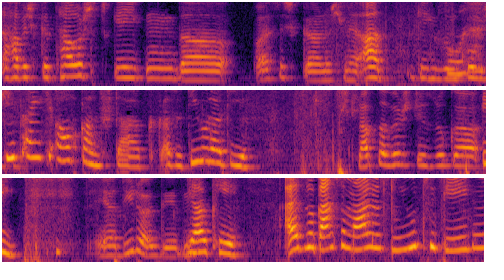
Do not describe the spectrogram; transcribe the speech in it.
hab ich getauscht gegen da. Weiß ich gar nicht mehr. Ah, gegen so Oh, die ist eigentlich auch ganz stark. Also die oder die? Ich glaube, da würde ich dir sogar Die. eher die da geben. Ja, okay. Also ganz normales Mewtwo gegen.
